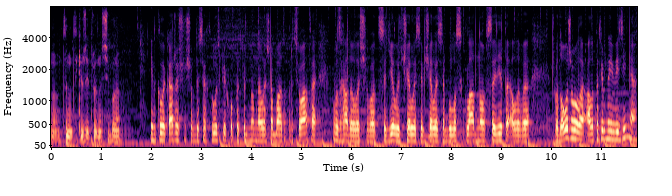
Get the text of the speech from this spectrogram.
ну, це не такі вже й труднощі були. Інколи кажуть, що щоб досягти успіху, потрібно не лише багато працювати. Ви згадували, що от сиділи, вчилися, вчилися, було складно всидіти, але ви продовжували. Але потрібно і везіння,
